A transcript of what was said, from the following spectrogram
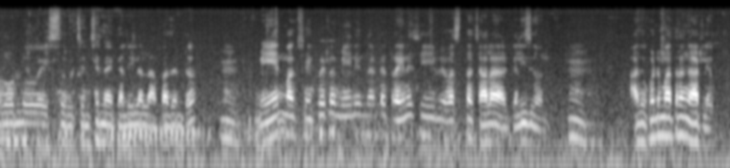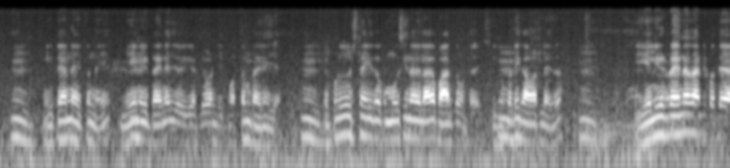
రోడ్లు వేస్తున్నారు చిన్న చిన్న గల్లీలలో ప్రజెంట్. మెయిన్ మాకు షేక్పేటలో మెయిన్ ఏంటంటే డ్రైనేజీ వ్యవస్థ చాలా గలీజ్గా ఉంది. అది ఒకటి మాత్రం కావట్లేదు. మిగతా అన్నీ అవుతున్నాయి. మెయిన్ ఈ డ్రైనేజ్ చూడండి మొత్తం డ్రైనేజే. మ్మ్. ఎప్పుడు చూసినా ఇది ఒక మూసి నది లాగా పారుతూ ఉంటుంది. ఇది ఒకటి కావట్లేదు. ఏ లీడర్ అయినా దాన్ని కొద్దిగా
